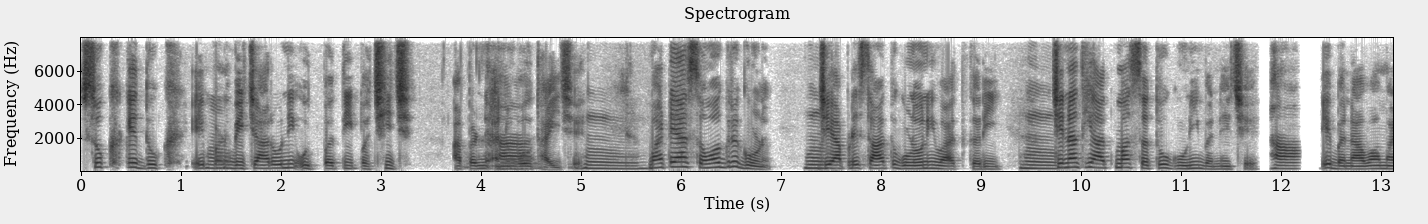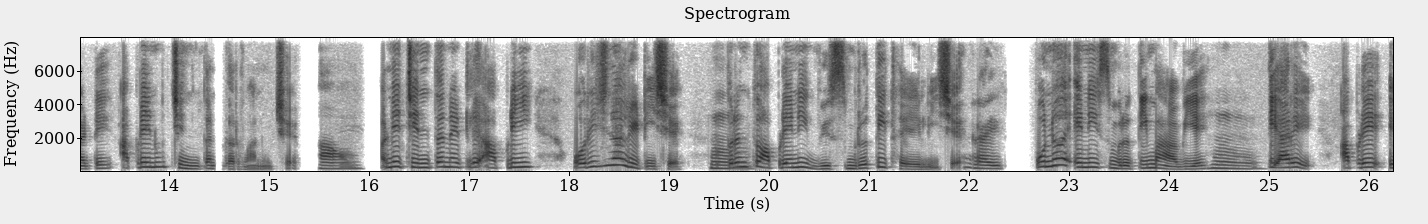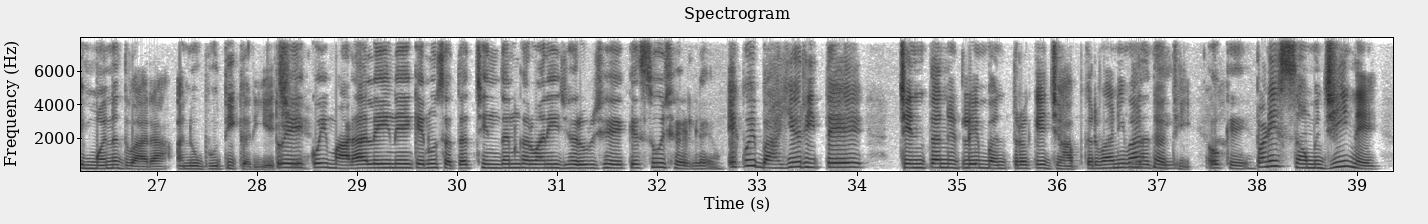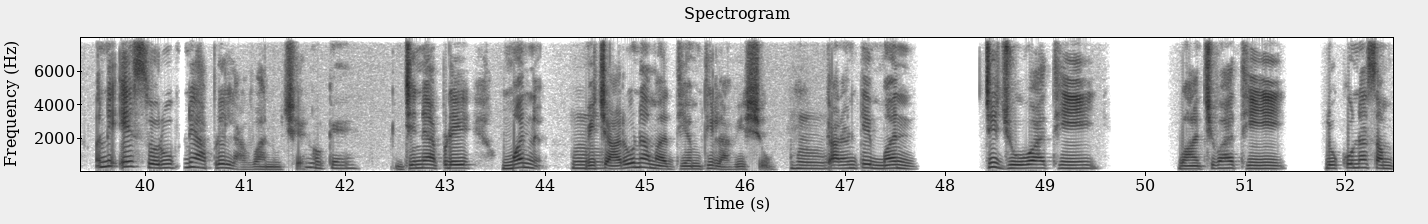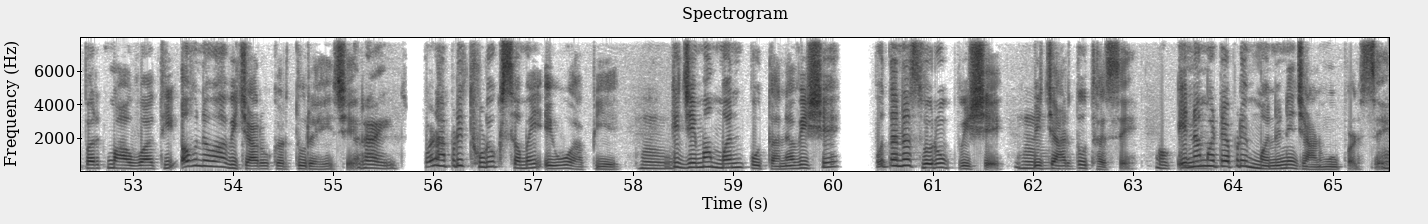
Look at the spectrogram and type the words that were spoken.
સુખ કે દુઃખ એ પણ વિચારોની ઉત્પત્તિ પછી જ આપણને અનુભવ થાય છે. માટે આ સમગ્ર ગુણ જે આપણે સાત ગુણોની વાત કરી જેનાથી આત્મા સતો ગુણી બને છે એ બનાવવા માટે આપણે એનું ચિંતન કરવાનું છે. અને ચિંતન એટલે આપણી ઓરિજિનાલિટી છે પરંતુ આપણે એની વિસ્મૃતિ થયેલી છે. પુનઃ એની સ્મૃતિમાં આવીએ ત્યારે આપણે એ મન દ્વારા અનુભૂતિ કરીએ તો એ કોઈ માળા લઈને કે એનું સતત ચિંતન કરવાની જરૂર છે કે શું છે એટલે? એ કોઈ બાહ્ય રીતે ચિંતન એટલે મંત્ર કે જાપ કરવાની વાત નથી. ઓકે. પણ એ સમજીને અને એ સ્વરૂપને આપણે લાવવાનું છે. ઓકે. જેને આપણે મન વિચારોના માધ્યમથી લાવીશું. કારણ કે મન જે જોવાથી વાંચવાથી લોકોના સંપર્કમાં આવવાથી અવનવા વિચારો કરતું રહે છે. રાઈટ પણ આપણે થોડોક સમય એવો આપીએ કે જેમાં મન પોતાના વિશે પોતાના સ્વરૂપ વિશે વિચારતું થશે. એના માટે આપણે મનને જાણવું પડશે.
